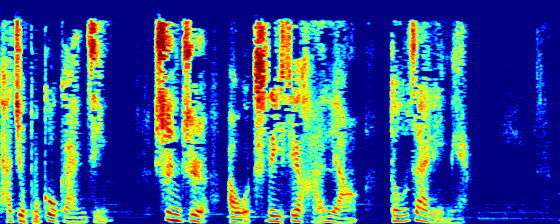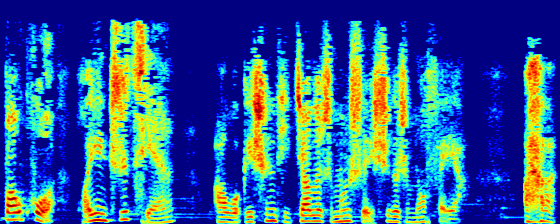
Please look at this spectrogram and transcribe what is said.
它就不够干净，甚至啊，我吃的一些寒凉都在里面，包括怀孕之前啊，我给身体浇了什么水，施的什么肥呀啊，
